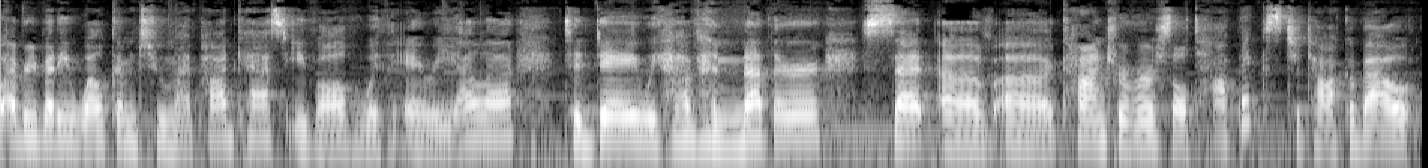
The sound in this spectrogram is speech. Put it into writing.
everybody. Welcome to my podcast, Evolve with Ariella. Today, we have another set of uh, controversial topics to talk about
